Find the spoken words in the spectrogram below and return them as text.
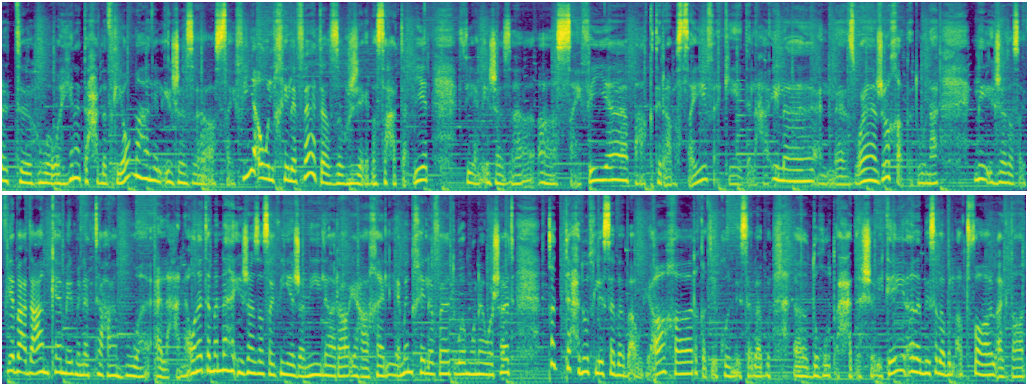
فقرة هو وهي نتحدث اليوم عن الإجازة الصيفية أو الخلافات الزوجية. إذا صح التعبير في الإجازة الصيفية مع اقتراب الصيف أكيد العائلة الأزواج يخططون لإجازة صيفية بعد عام كامل من التعب والعناء. ونتمناها إجازة صيفية جميلة رائعة خالية من خلافات ومناوشات قد تحدث لسبب أو لآخر قد يكون بسبب ضغوط أحد الشريكين بسبب الأطفال أيضا.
